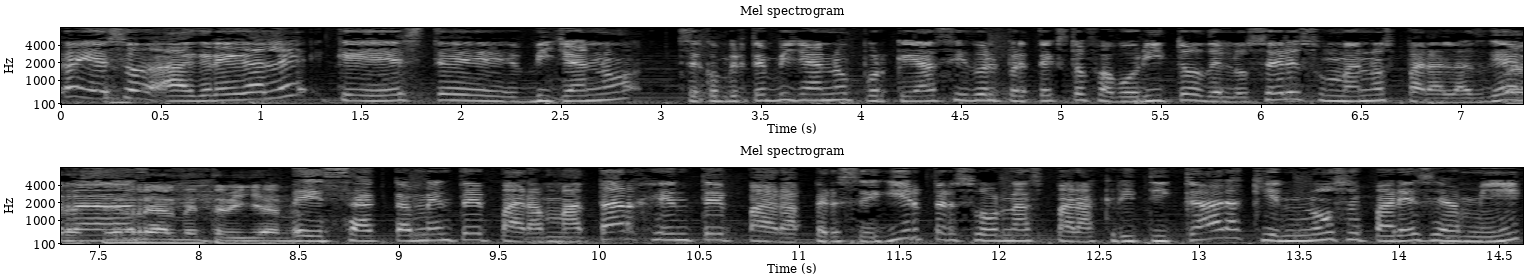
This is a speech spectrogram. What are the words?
No, y eso agrégale que este villano se convirtió en villano porque ha sido el pretexto favorito de los seres humanos para las guerras. Para ser realmente villano. Exactamente, para matar gente, para perseguir personas, para criticar a quien no se parece a mí,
